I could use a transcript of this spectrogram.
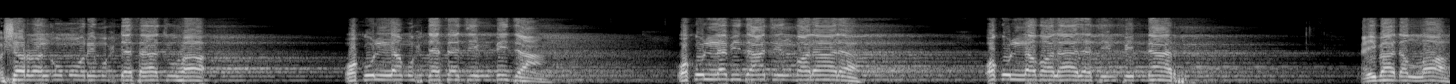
وشر الأمور محدثاتها وكل محدثة بدعة وكل بدعة ضلالة وكل ضلالة في النار عباد الله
